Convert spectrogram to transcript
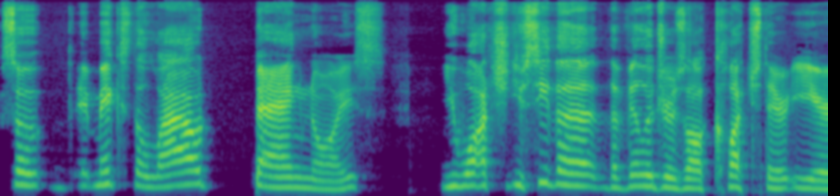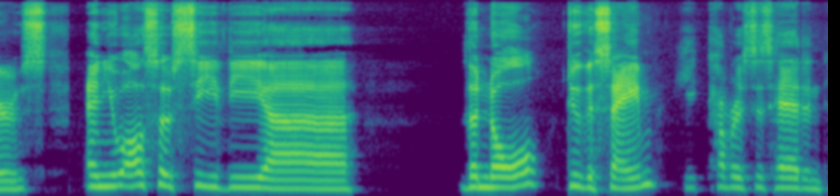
so it makes the loud bang noise you watch you see the the villagers all clutch their ears and you also see the uh the gnoll do the same he covers his head and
